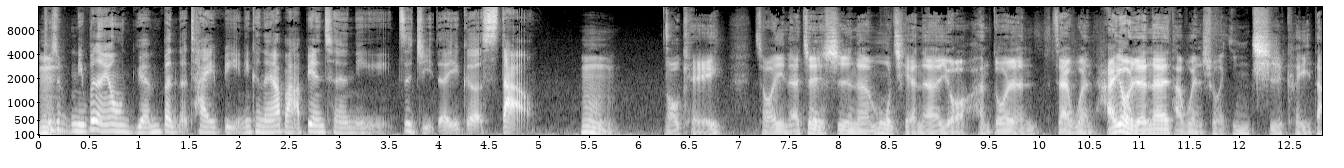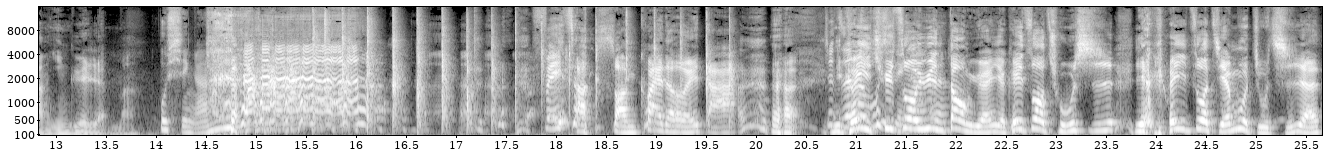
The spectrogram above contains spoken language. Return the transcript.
就是你不能用原本的泰币，你可能要把它变成你自己的一个 style。嗯，OK。所以呢，这是呢，目前呢有很多人在问，还有人呢他问说，音痴可以当音乐人吗？不行啊。非常爽快的回答，你可以去做运动员，也可以做厨师，也可以做节目主持人。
